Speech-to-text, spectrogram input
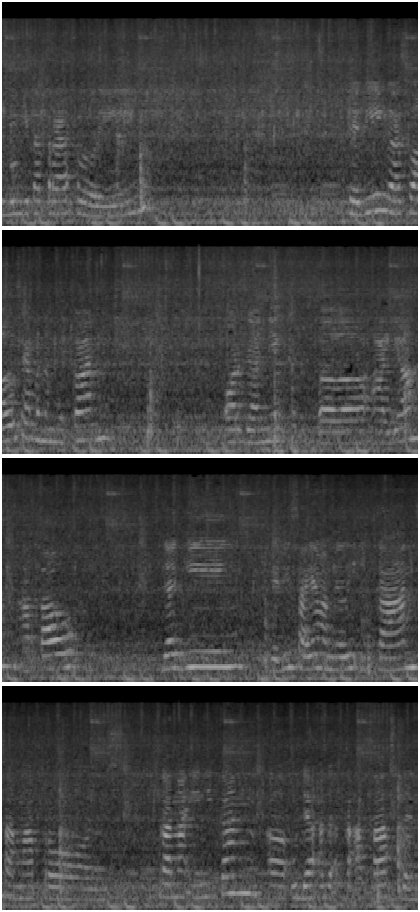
berhubung kita traveling. Jadi nggak selalu saya menemukan organik uh, ayam atau daging. Jadi saya memilih ikan sama prawns. Karena ini kan uh, udah agak ke atas dan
